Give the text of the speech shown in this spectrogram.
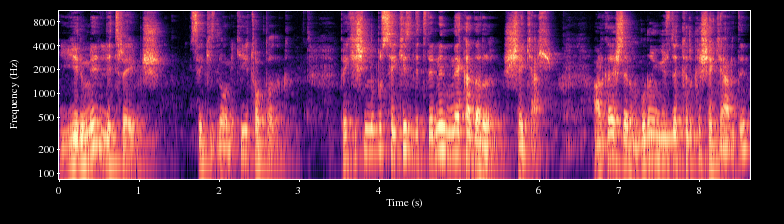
20 litreymiş. 8 ile 12'yi topladık. Peki şimdi bu 8 litrenin ne kadarı şeker? Arkadaşlarım bunun %40'ı şekerdi.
